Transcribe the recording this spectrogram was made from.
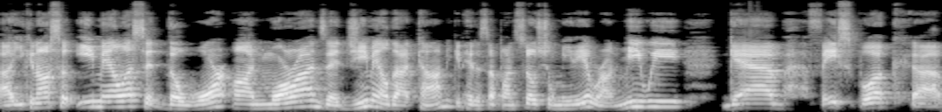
Uh, you can also email us at thewaronmorons at gmail.com. You can hit us up on social media. We're on MeWe, Gab, Facebook. Uh,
